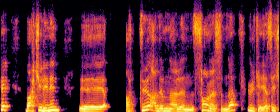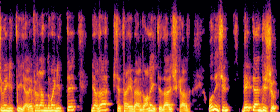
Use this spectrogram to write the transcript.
hep Bahçeli'nin e, attığı adımların sonrasında ülke ya seçime gitti ya referanduma gitti ya da işte Tayyip Erdoğan'a iktidar çıkardı. Onun için beklenti şu.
